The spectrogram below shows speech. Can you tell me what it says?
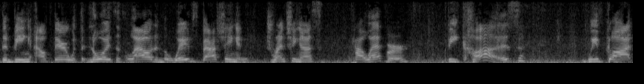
than being out there with the noise and the loud and the waves bashing and drenching us. However, because we've got,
